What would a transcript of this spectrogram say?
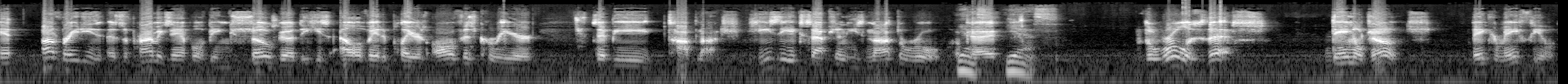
And Tom Brady is a prime example of being so good that he's elevated players all of his career to be top notch. He's the exception. He's not the rule. Okay. Yes. yes. The rule is this: Daniel Jones, Baker Mayfield,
